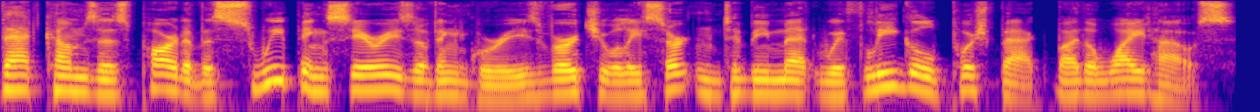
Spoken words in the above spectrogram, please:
that comes as part of a sweeping series of inquiries virtually certain to be met with legal pushback by the White House.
